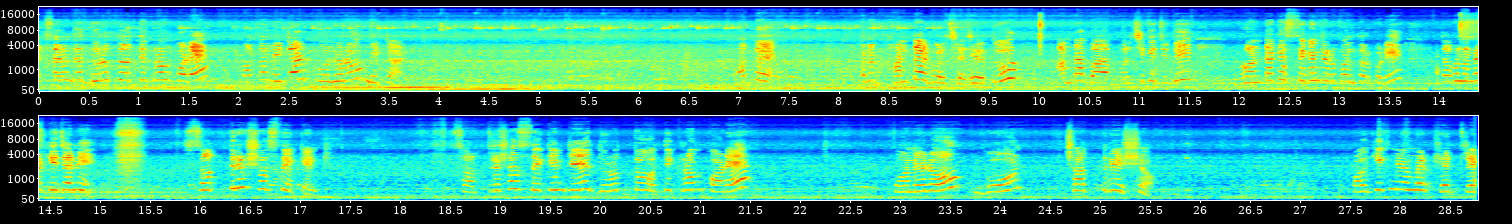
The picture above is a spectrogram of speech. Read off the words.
এক সেকেন্ডের দূরত্ব অতিক্রম করে কত মিটার? পনেরো মিটার। অতএব কোনো ঘন্টায় বলছে, যেহেতু আমরা বলছি কি যদি ঘন্টাকে সেকেন্ডে রূপান্তর করি, তখন আমরা কি জানি? ছত্রিশশো সেকেন্ড। ছত্রিশশো সেকেন্ডে দূরত্ব অতিক্রম করে পনেরো গুণ ছত্রিশশো ঐকিক নিয়মের ক্ষেত্রে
